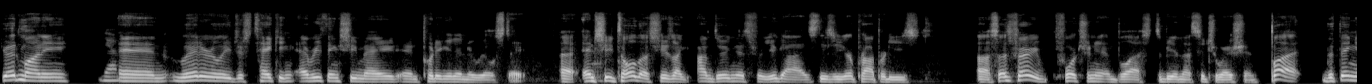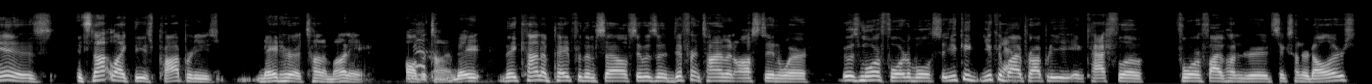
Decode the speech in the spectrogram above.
Good money. Yeah. And literally just taking everything she made and putting it into real estate. Uh, and she told us, she was like, I'm doing this for you guys. These are your properties uh, so it's very fortunate and blessed to be in that situation. But the thing is, it's not like these properties made her a ton of money all the time. They they kind of paid for themselves. It was a different time in Austin where it was more affordable. So you could you could yeah. buy property in cash flow for 500 600 dollars.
